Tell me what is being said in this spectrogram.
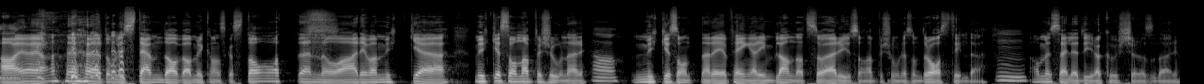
Ja, ja, ja. De blev stämda av amerikanska staten och ja, det var mycket, mycket sådana personer. Ja. Mycket sånt när det är pengar inblandat så är det ju sådana personer som dras till det. Mm. Ja, men sälja dyra kurser och sådär.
